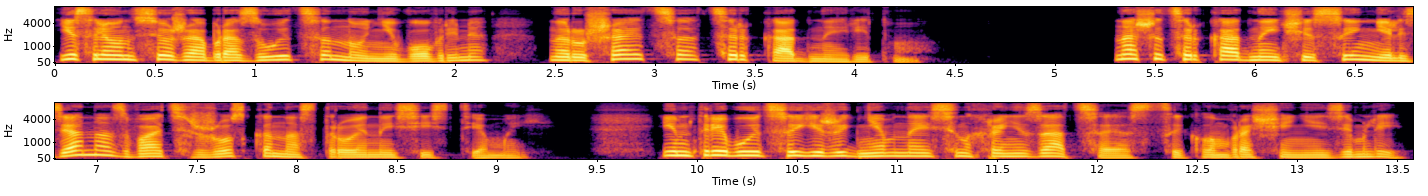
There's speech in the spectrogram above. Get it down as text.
Если он все же образуется, но не вовремя, нарушается циркадный ритм. Наши циркадные часы нельзя назвать жестко настроенной системой. Им требуется ежедневная синхронизация с циклом вращения Земли.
